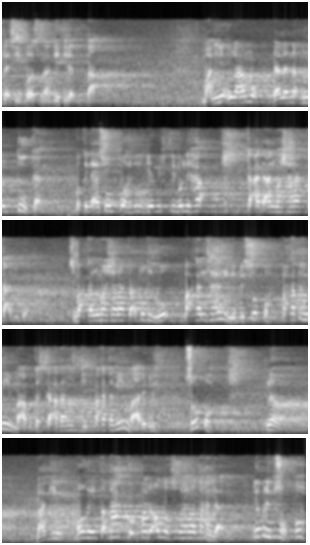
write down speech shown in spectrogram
fleksibel sebenarnya dia tidak tetap Maknanya ulama dalam nak menentukan berkenaan sumpah ni dia mesti melihat keadaan masyarakat juga. Sebab kalau masyarakat tu teruk, empat kali sehari dia boleh sumpah. Pak kata mimbar, bukan sekat atas masjid. Pak kata mimbar, dia boleh sumpah. Nah, bagi orang yang tak takut pada Allah Subhanahu Wa Taala ni, dia boleh bersumpah.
